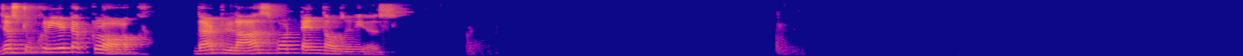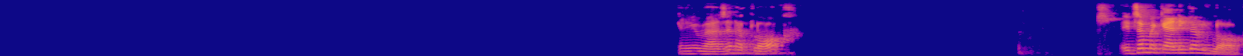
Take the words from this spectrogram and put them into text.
Just to create a clock that lasts for 10000 years. Can you imagine a clock it's a mechanical clock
